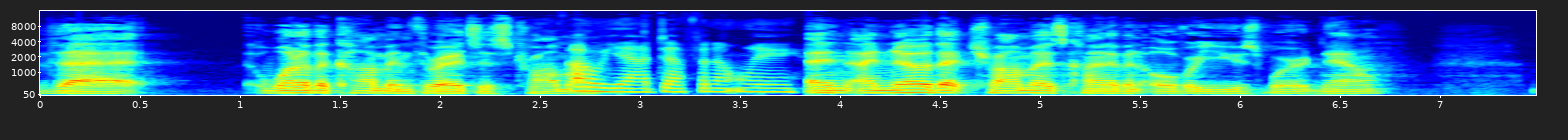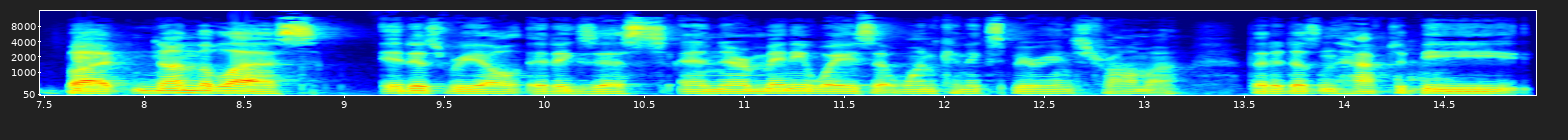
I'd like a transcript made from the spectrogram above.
that one of the common threads is trauma. Oh yeah, definitely. And I know that trauma is kind of an overused word now, but nonetheless, it is real, it exists, and there are many ways that one can experience trauma. That it doesn't have to be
